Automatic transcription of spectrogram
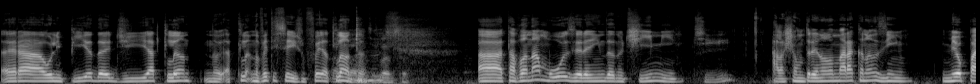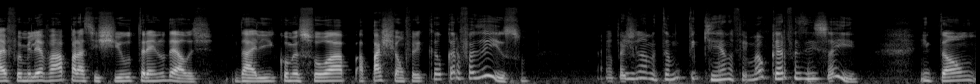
era a Olimpíada de Atlanta, no- Atlan- 96, não foi Atlanta? Atlanta. Ah, tava Ana Moser ainda no time, Sim. elas estavam treinando no Maracanãzinho. Meu pai foi me levar para assistir o treino delas. Dali começou a, a paixão. Falei, eu quero fazer isso. Aí meu pai disse, não, mas tá muito pequena. Falei, mas eu quero fazer isso aí. Então,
